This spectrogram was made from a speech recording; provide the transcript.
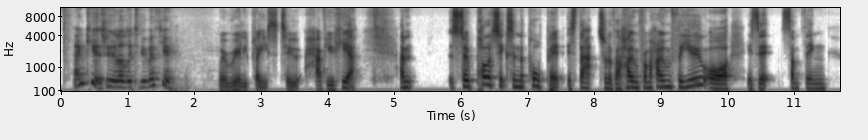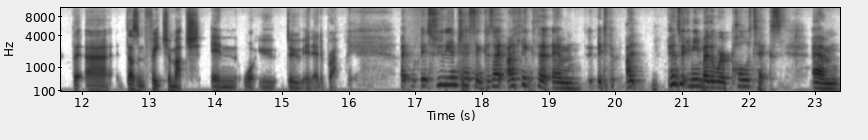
Thank you. It's really lovely to be with you. We're really pleased to have you here. Um, so politics in the pulpit is that sort of a home from home for you, or is it something that uh, doesn't feature much in what you do in Edinburgh? It's really interesting because I, I think that um, it I, depends what you mean by the word politics. Um,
